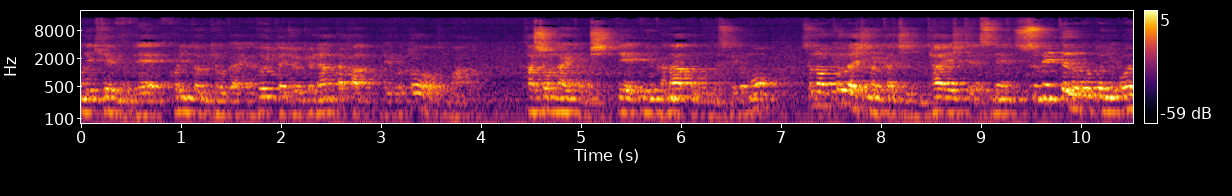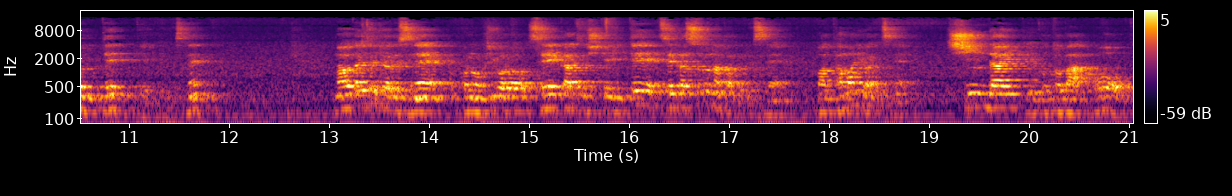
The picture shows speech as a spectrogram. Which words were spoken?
んできているのでコリントの教会がどういった状況にあったかということを、まあ、多少なりとも知っているかなと思うんですけどもその兄弟姉妹たちに対してですね全てのことにおいてっていうことですね。まあ、私たちはですねこの日頃生活していて生活する中でですね、まあ、たまにはですね信頼という言葉を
